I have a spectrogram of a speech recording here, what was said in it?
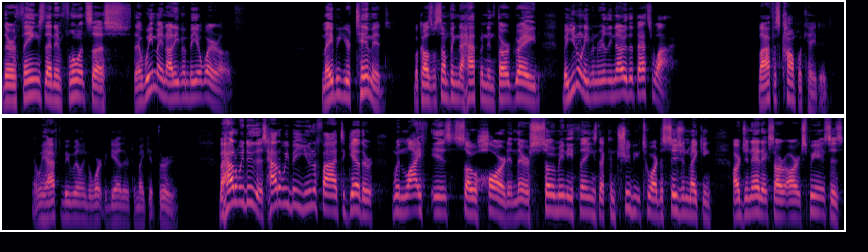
There are things that influence us that we may not even be aware of. Maybe you're timid because of something that happened in third grade, but you don't even really know that that's why. Life is complicated, and we have to be willing to work together to make it through. But how do we do this? How do we be unified together when life is so hard and there are so many things that contribute to our decision making, our genetics, our, our experiences,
